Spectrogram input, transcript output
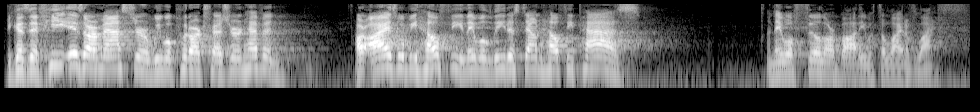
Because if he is our master, we will put our treasure in heaven. Our eyes will be healthy, and they will lead us down healthy paths, and they will fill our body with the light of life.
